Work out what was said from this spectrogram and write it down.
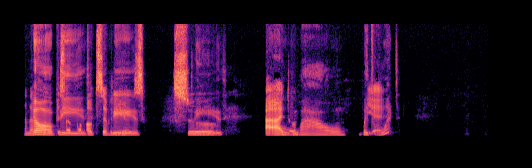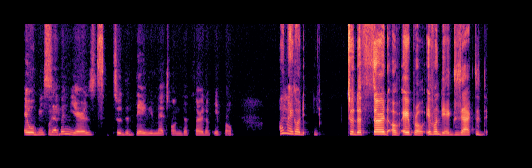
and known oh please, about seven years. So please. I I Oh don't, wow. Wait, yeah. what? It will be seven years to the day we met on the 3rd of April. Oh my god. To the third of April, even the exact day.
